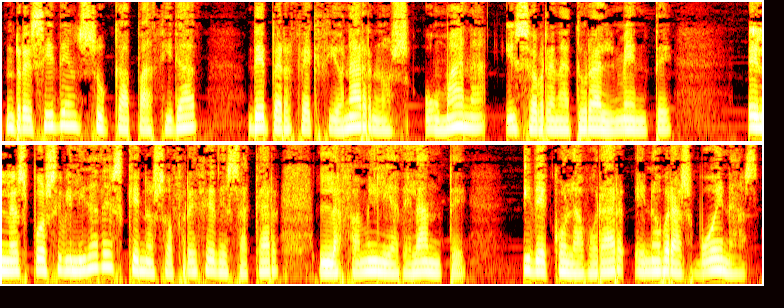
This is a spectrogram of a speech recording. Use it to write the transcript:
reside en su capacidad de perfeccionarnos humana y sobrenaturalmente en las posibilidades que nos ofrece de sacar la familia adelante y de colaborar en obras buenas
